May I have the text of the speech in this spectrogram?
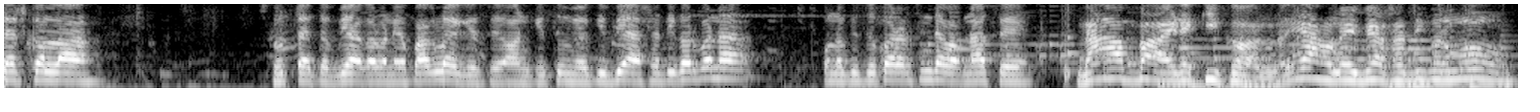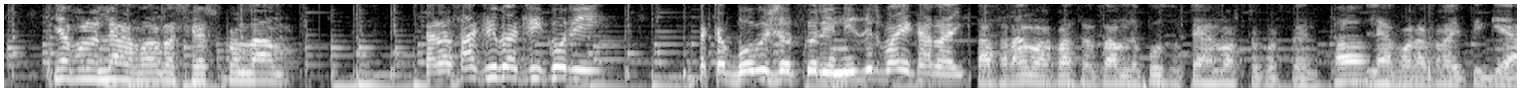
শেষ করলা। সুটটাই তো বিয়া করবা নিয়ে পাগল হয়ে গেছে। অন কি তুমিও কি বিয়া শাদি করবে না? কোনো কিছু করার চিন্তা ভাবনা আছে? না আব্বা এটা কি কন? এখন এই বিয়া শাদি করব কে বলে লেখাপড়াটা শেষ করলাম। একটা চাকরি বাকরি করি একটা ভবিষ্যৎ করি নিজের পায়ে খারাই তাছাড়া আমার পাশে তো আপনি প্রচুর টাকা নষ্ট করছেন। হ্যাঁ। লেখাপড়া করাইতে গিয়া।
